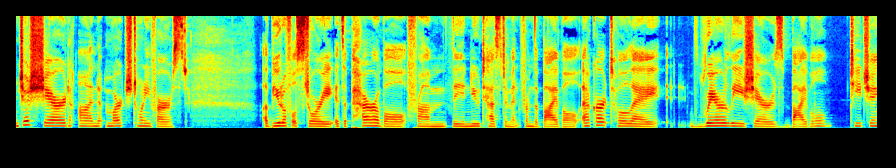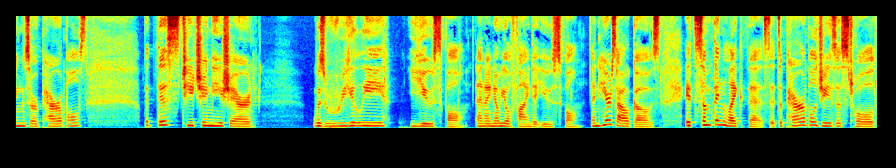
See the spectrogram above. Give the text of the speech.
just shared on March 21st a beautiful story. It's a parable from the New Testament, from the Bible. Eckhart Tolle rarely shares Bible teachings or parables, but this teaching he shared was really useful, and I know you'll find it useful. And here's how it goes it's something like this it's a parable Jesus told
